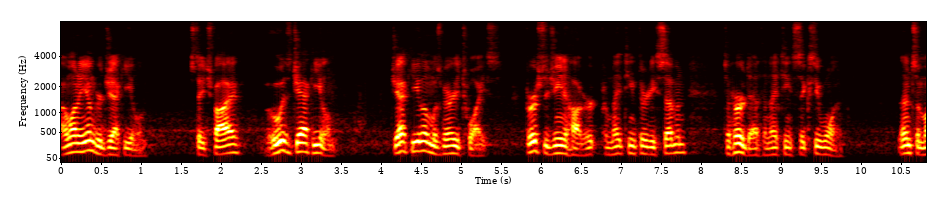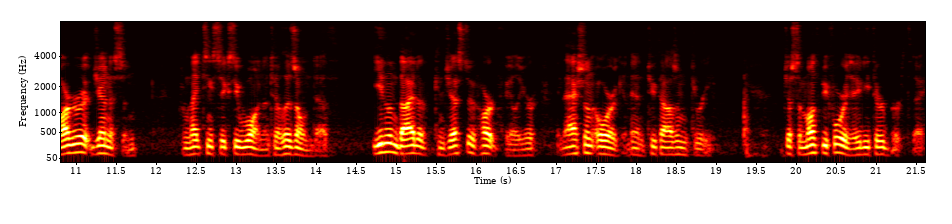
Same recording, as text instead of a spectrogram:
I want a younger Jack Elam. Stage 5 Who is Jack Elam? Jack Elam was married twice. First to Jean Hodgert from 1937 to her death in 1961, then to Margaret Jennison from 1961 until his own death. Elam died of congestive heart failure in Ashland, Oregon in 2003, just a month before his 83rd birthday.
